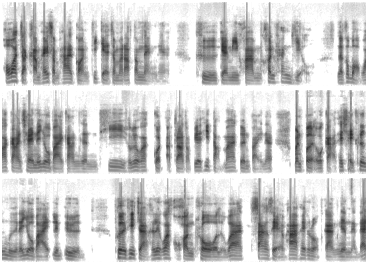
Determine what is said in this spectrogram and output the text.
เพราะว่าจากคาให้สัมภาษณ์ก่อนที่แกจะมารับตำแหน่งเนี่ย คือแกมีความค่อนข้างเหี่ยว แล้วก็บอกว่าการใช้นโยบายการเงินที่เขาเรียกว่ากดอัตราดอกเบี้ยที่ต่ำมากเกินไปนะมันเปิดโอกาสให้ใช้เครื่องมือนโยบายอื่น ๆ เพื่อที่จะเขาเรียกว่าคอนโทรลหรือว่าสร้างเสถียรภาพให้ระบบการเงินได้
